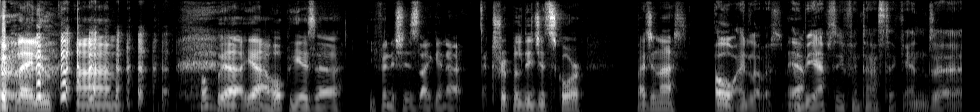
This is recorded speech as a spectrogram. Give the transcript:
fair play, Luke. Um, hope uh, yeah, I hope he has a he finishes like in a, a triple digit score. Imagine that. Oh, I'd love it. Yeah. It'd be absolutely fantastic and uh,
